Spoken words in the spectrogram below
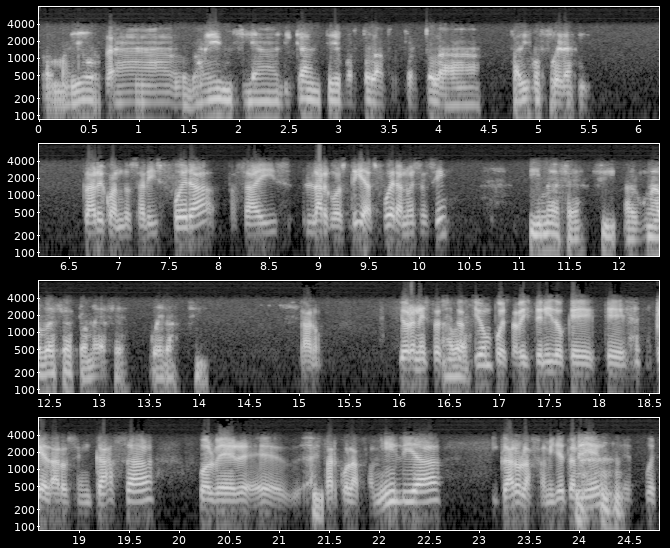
por Mallorca, Valencia, Alicante, por toda, por toda, salimos fuera. Sí. Claro, y cuando salís fuera, pasáis largos días fuera, ¿no es así? Y meses, sí, algunas veces hasta meses fuera, sí. Claro. Y ahora en esta situación, pues habéis tenido que, quedaros en casa, volver eh, a estar con la familia. Y claro, la familia también, eh, pues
